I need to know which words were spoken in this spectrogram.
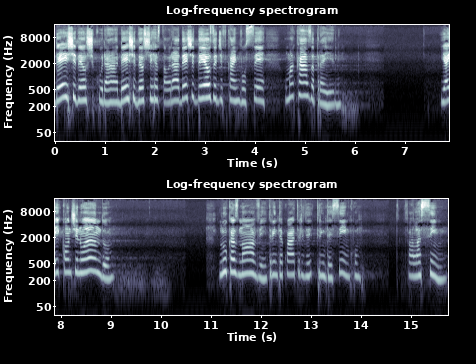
Deixe Deus te curar, deixe Deus te restaurar, deixe Deus edificar em você uma casa para ele. E aí, continuando, Lucas 9, 34 e 35, fala assim:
